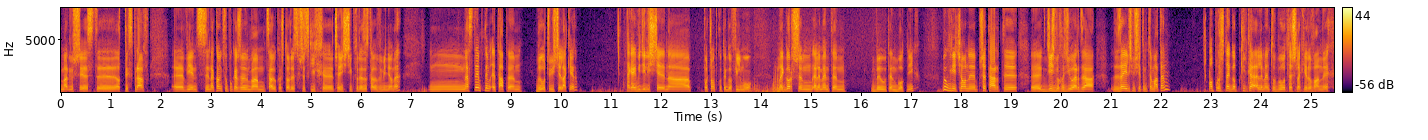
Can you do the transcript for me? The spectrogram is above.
Mariusz jest od tych spraw. E, Więc na końcu pokażę Wam cały kosztorys wszystkich e, części, które zostały wymienione. Mm, Następnym etapem był oczywiście lakier. Tak jak widzieliście na początku tego filmu, najgorszym elementem był ten błotnik. Był wnieciony, przetarty, e, gdzieś wychodziła rdza. Zajęliśmy się tym tematem. Oprócz tego kilka elementów było też lakierowanych.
